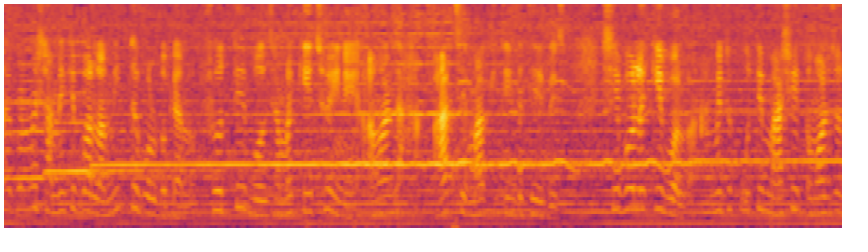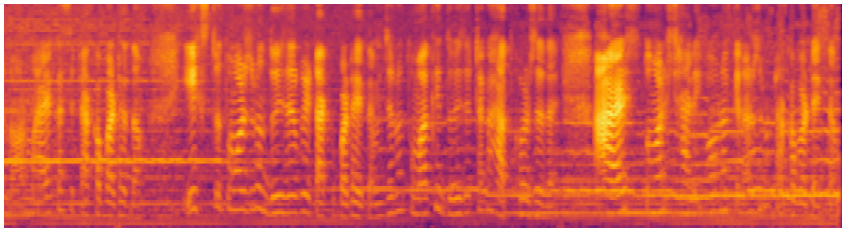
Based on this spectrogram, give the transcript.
তারপর আমার স্বামীকে বললাম, মিথ্যা বলব কেন? সত্যি বলছে, আমার কিছুই নেই। আমার আছে মাত্র তিনটে থ্রি পিস সে বলে, কি বলব? আমি তো প্রতি মাসে তোমার জন্য আমার মায়ের কাছে টাকা পাঠাতাম। এক্সট্রা তোমার জন্য দুই হাজার করে টাকা পাঠাইতাম, যেন তোমাকে দুই হাজার টাকা হাত খরচা দেয়। আর তোমার শাড়ি গহনা কেনার জন্য টাকা পাঠাইতাম।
